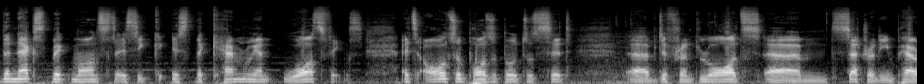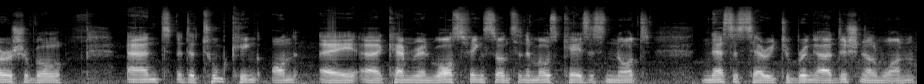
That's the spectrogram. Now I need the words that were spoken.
The next big monster is is the Khemrian War Sphinx. It's also possible to sit uh, different lords, um, Settra the Imperishable, and the Tomb King on a, a Khemrian War Sphinx, so in the most cases not necessary to bring an additional one.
